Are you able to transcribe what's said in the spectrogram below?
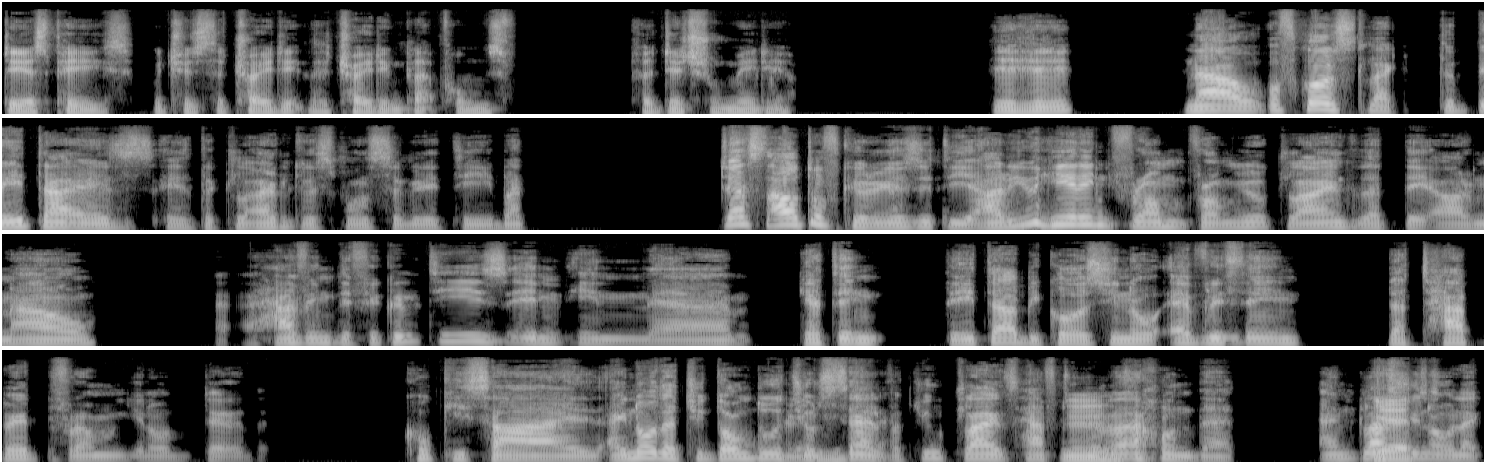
DSPs, which is the trading the trading platforms for digital media. hmm Now, of course, like the data is is the client responsibility, but just out of curiosity, are you hearing from from your client that they are now uh, having difficulties in in um, getting data because you know everything that happened from you know the cookie size. I know that you don't do it Mm. yourself, but your clients have to Mm. rely on that. And plus, you know, like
